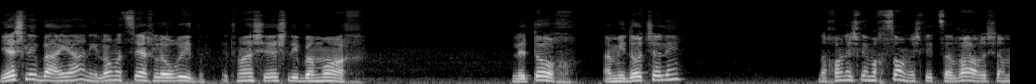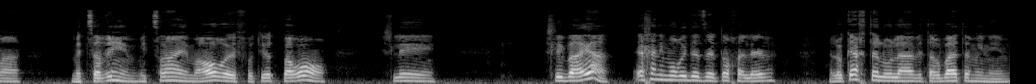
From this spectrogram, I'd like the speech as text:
יש לי בעיה, אני לא מצליח להוריד את מה שיש לי במוח לתוך המידות שלי. נכון, יש לי מחסום, יש לי צוואר, יש שם מצרים, מצרים, העורף, אותיות פרעה, יש לי, יש לי בעיה. איך אני מוריד את זה לתוך הלב? אני לוקח את הלולב, את ארבעת המינים,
